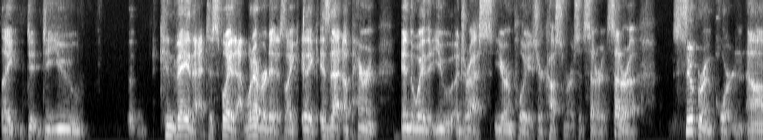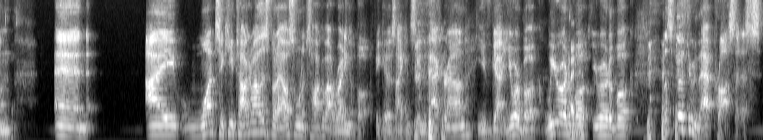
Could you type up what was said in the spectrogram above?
like do, do you convey that display that whatever it is? Like like is that apparent in the way that you address your employees your customers et cetera et cetera? Super important. Um, and I want to keep talking about this, but I also want to talk about writing a book because I can see in the background you've got your book. We wrote a I book. You wrote a book. Let's go through that process.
